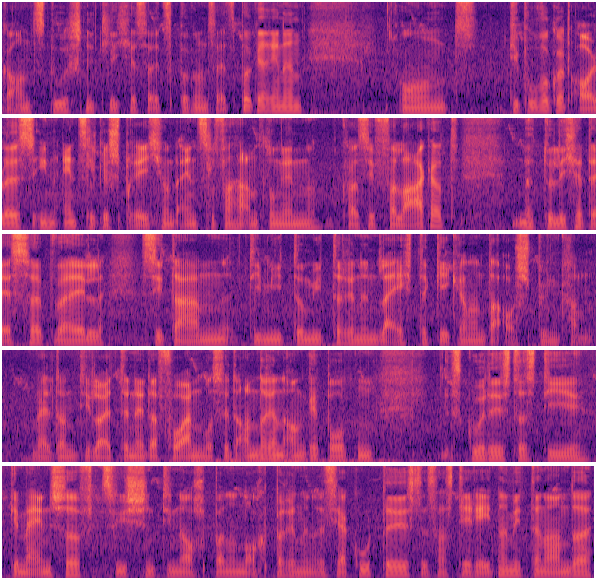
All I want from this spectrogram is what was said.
ganz durchschnittliche Salzburger und Salzburgerinnen. Und die BUWOG hat alles in Einzelgespräche und Einzelverhandlungen quasi verlagert. Natürlich auch deshalb, weil sie dann die Mieter und Mieterinnen leichter gegeneinander ausspülen kann. Weil dann die Leute nicht erfahren, was wird anderen angeboten. Das Gute ist, dass die Gemeinschaft zwischen den Nachbarn und Nachbarinnen eine sehr gute ist. Das heißt, die reden miteinander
